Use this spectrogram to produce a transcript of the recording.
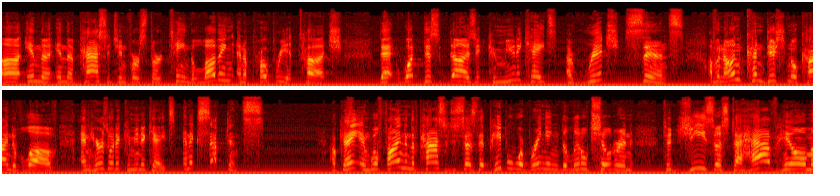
uh, in, the, in the passage in verse 13. The loving and appropriate touch, that what this does, it communicates a rich sense of an unconditional kind of love. And here's what it communicates an acceptance. Okay? And we'll find in the passage it says that people were bringing the little children to Jesus to have him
